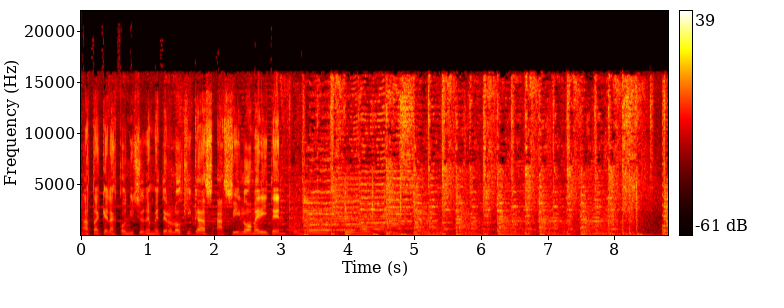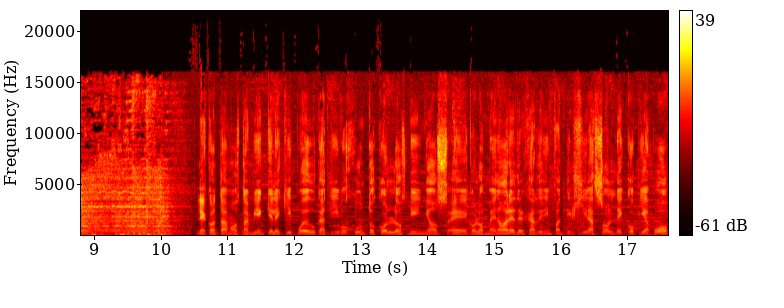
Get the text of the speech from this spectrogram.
hasta que las condiciones meteorológicas así lo ameriten. Les contamos también que el equipo educativo junto con los niños, eh, con los menores del Jardín Infantil Girasol de Copiapó,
